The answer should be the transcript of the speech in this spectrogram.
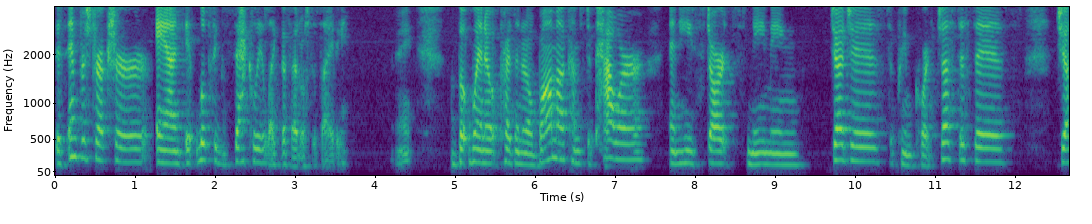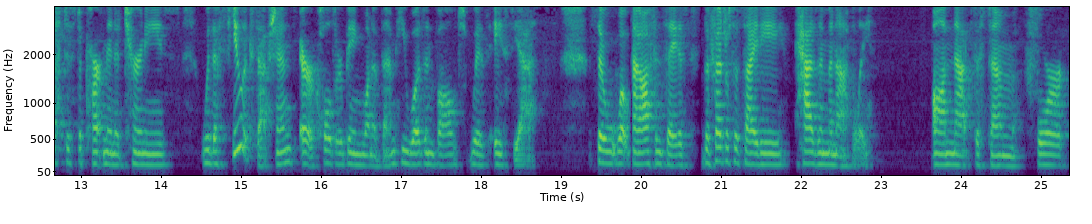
this infrastructure, and it looks exactly like the Federal Society, right? But when President Obama comes to power and he starts naming judges, Supreme Court justices, Justice Department attorneys, with a few exceptions, Eric Holder being one of them, he was involved with ACS. So, what I often say is the Federal Society has a monopoly on that system for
